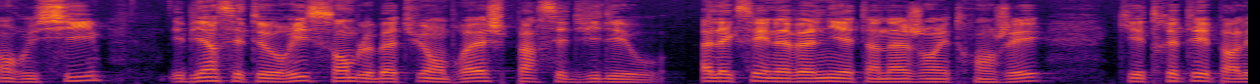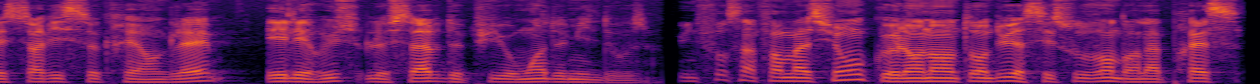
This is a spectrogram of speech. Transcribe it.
en Russie, eh bien ces théories semblent battues en brèche par cette vidéo. Alexei Navalny est un agent étranger qui est traité par les services secrets anglais et les Russes le savent depuis au moins 2012. Une fausse information que l'on a entendue assez souvent dans la presse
